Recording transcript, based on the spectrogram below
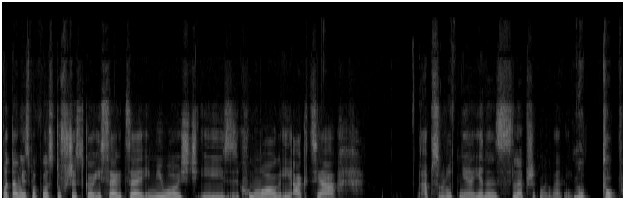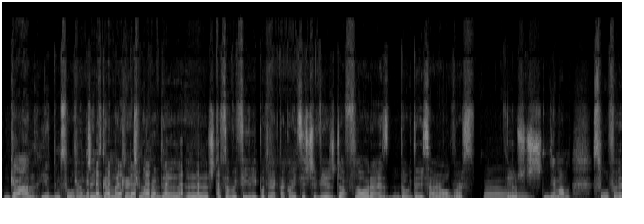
Bo tam jest po prostu wszystko. I serce, i miłość, i humor, i akcja. Absolutnie jeden z lepszych Marveli. No Top Gun, jednym słowem. James Gunn nakręcił naprawdę e, sztosowy film i po tym jak na koniec jeszcze wjeżdża Florence, Dog Days Are Over, to już nie mam słów. E,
